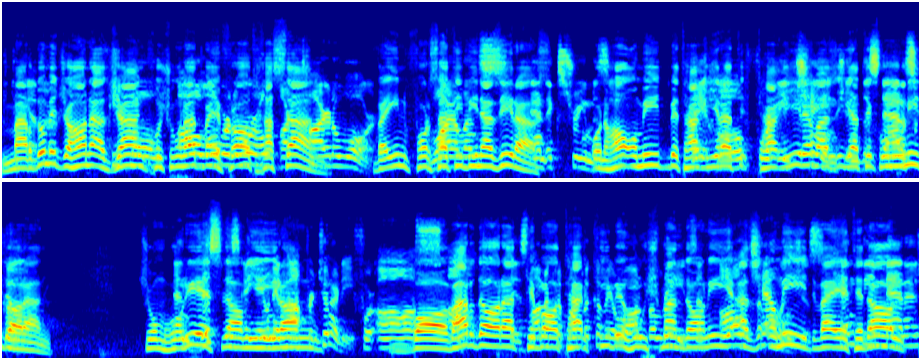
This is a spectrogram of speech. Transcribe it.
مردم جهان از جنگ خشونت و افراد هستند و این فرصتی بینظیر است. اونها امید به تغییر وضعیت کنونی دارند. جمهوری اسلامی ایران باور دارد که با ترکیب هوشمندانه از امید و اعتدال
